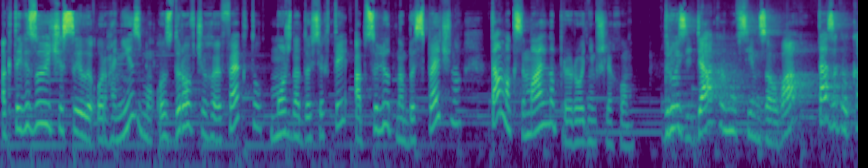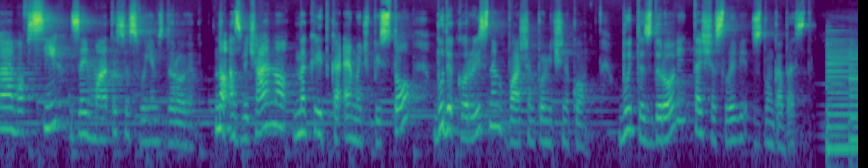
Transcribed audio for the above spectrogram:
Активізуючи сили організму, оздоровчого ефекту можна досягти абсолютно безпечно та максимально природнім шляхом. Друзі, дякуємо всім за увагу та закликаємо всіх займатися своїм здоров'ям. Ну а звичайно, накидка MHP 100 буде корисним вашим помічником. Будьте здорові та щасливі з Best!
